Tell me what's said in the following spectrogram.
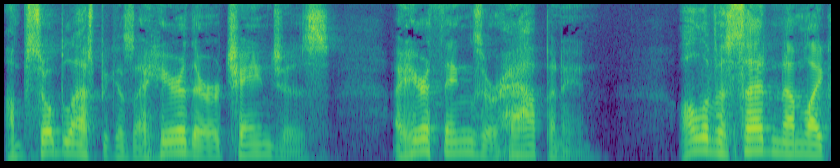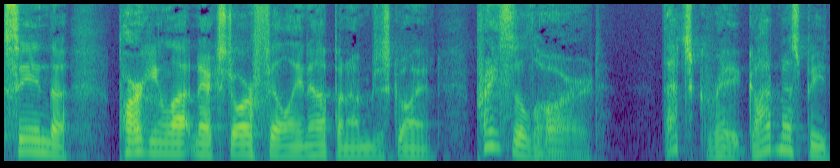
I'm so blessed because I hear there are changes. I hear things are happening. All of a sudden, I'm like seeing the parking lot next door filling up, and I'm just going, Praise the Lord. That's great. God must be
